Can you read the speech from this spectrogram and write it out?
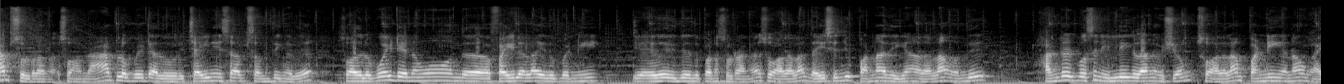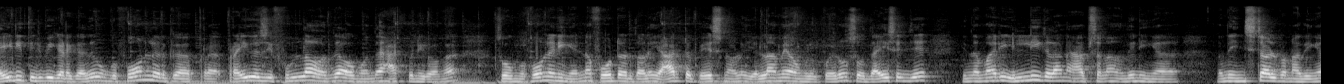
ஆப் சொல்கிறாங்க ஸோ அந்த ஆப்பில் போயிட்டு அது ஒரு சைனீஸ் ஆப் சம்திங் அது. ஸோ அதில் போயிட்டு என்னமோ இந்த ஃபைலெல்லாம் இது பண்ணி எது இது இது பண்ண சொல்கிறாங்க ஸோ அதெல்லாம் தயவு செஞ்சு பண்ணாதீங்க. அதெல்லாம் வந்து ஹண்ட்ரட் பர்சன்ட் இல்லீகலான விஷயம். ஸோ அதெல்லாம் பண்ணிங்கன்னா உங்கள் ஐடி திருப்பி கிடைக்காது. உங்கள் ஃபோனில் இருக்க ப்ர ப்ரைவசி ஃபுல்லாக வந்து அவங்க வந்து ஹேக் பண்ணிடுவாங்க. ஸோ உங்கள் ஃபோனில் நீங்கள் என்ன ஃபோட்டோ எடுத்தாலும் யார்கிட்ட பேசினாலும் எல்லாமே அவங்களுக்கு போயிடும் ஸோ தயவு செஞ்சு இந்த மாதிரி இல்லீகலான ஆப்ஸ் எல்லாம் வந்து நீங்கள் வந்து இன்ஸ்டால் பண்ணாதீங்க.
